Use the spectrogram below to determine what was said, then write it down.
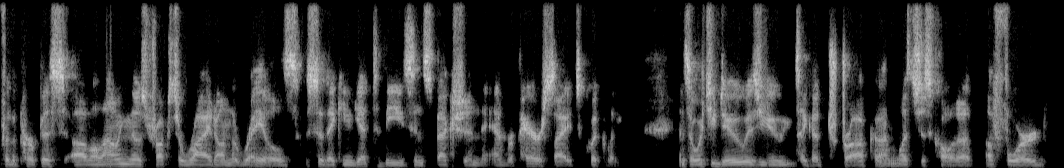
for the purpose of allowing those trucks to ride on the rails so they can get to these inspection and repair sites quickly. And so what you do is you take a truck, um, let's just call it a, a Ford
